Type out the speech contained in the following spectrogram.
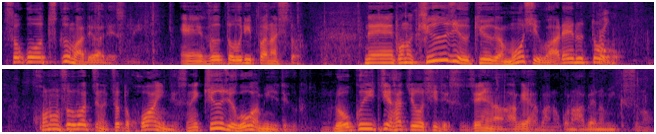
そこをつくまではですね、えー、ずっと売りっぱなしと。で、この99がもし割れると、はい、この相場っていうのはちょっと怖いんですね。95が見えてくる。618押しです。全上げ幅のこのアベノミクスの。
